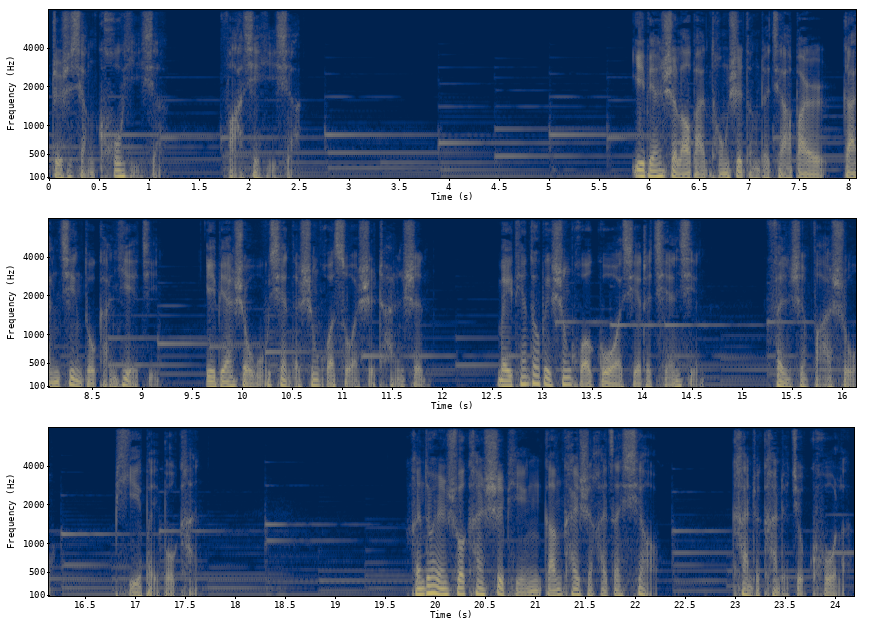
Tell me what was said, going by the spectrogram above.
只是想哭一下，发泄一下。一边是老板同事等着加班赶进度赶业绩，一边是无限的生活琐事缠身，每天都被生活裹挟着前行，分身乏术，疲惫不堪。很多人说看视频刚开始还在笑，看着看着就哭了。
